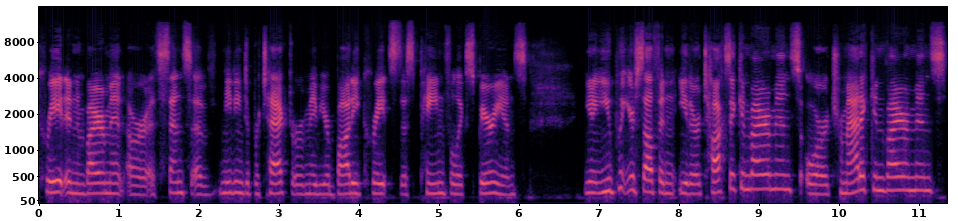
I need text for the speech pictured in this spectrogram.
create an environment or a sense of needing to protect or maybe your body creates this painful experience you know you put yourself in either toxic environments or traumatic environments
